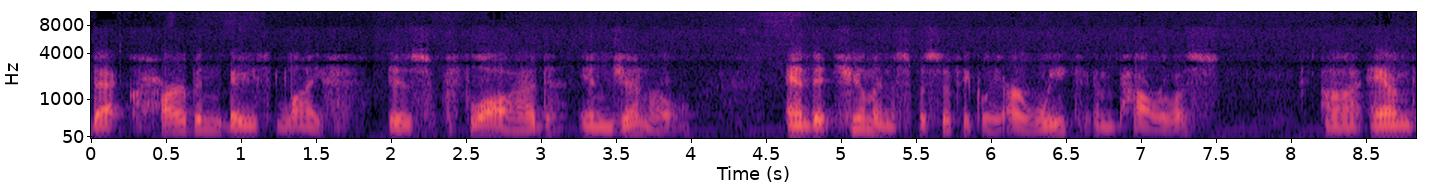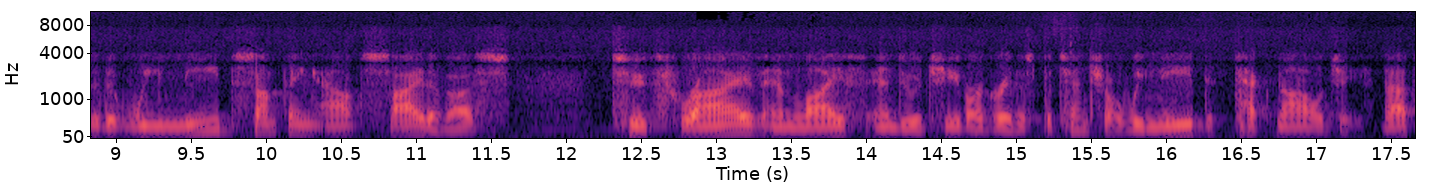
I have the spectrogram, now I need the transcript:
that carbon-based life is flawed in general, and that humans specifically are weak and powerless uh, and that we need something outside of us to thrive in life and to achieve our greatest potential. We need technology. That's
